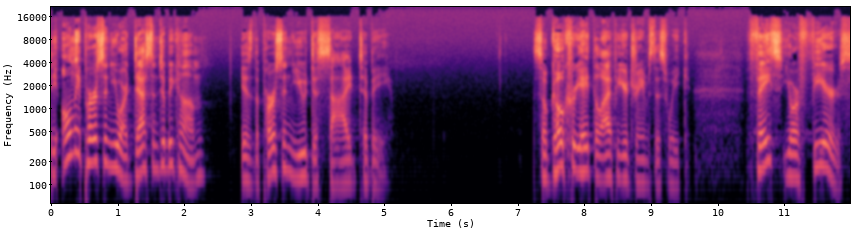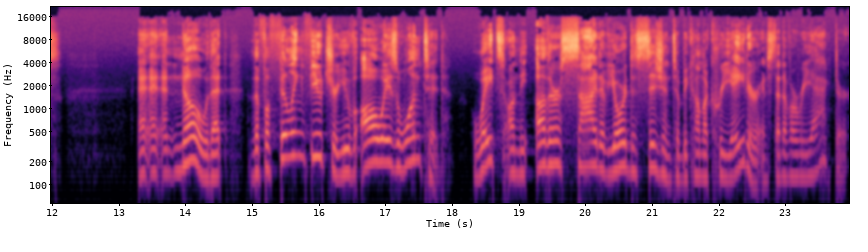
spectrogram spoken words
The only person you are destined to become is the person you decide to be. So go create the life of your dreams this week. Face your fears and, and, and know that the fulfilling future you've always wanted waits on the other side of your decision to become a creator instead of a reactor.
